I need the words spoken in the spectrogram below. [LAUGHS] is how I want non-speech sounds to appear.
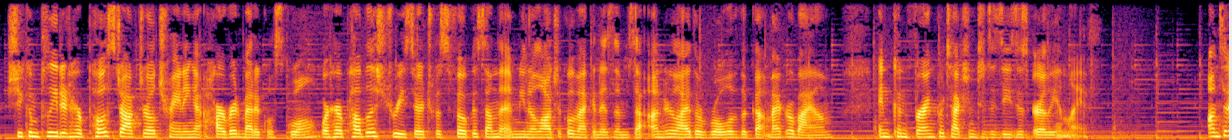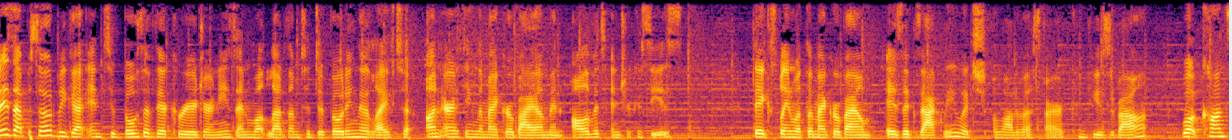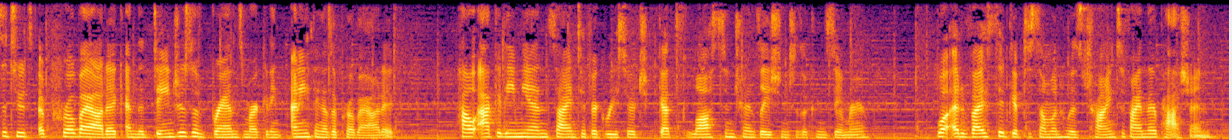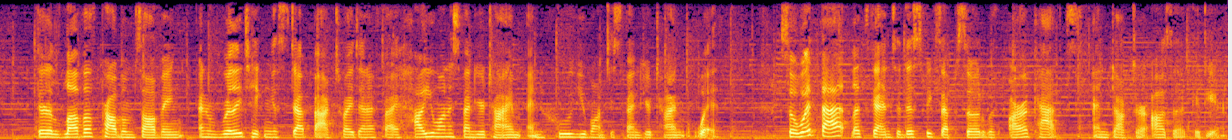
She completed her postdoctoral training at Harvard Medical School, where her published research was focused on the immunological mechanisms that underlie the role of the gut microbiome in conferring protection to diseases early in life. On today's episode, we get into both of their career journeys and what led them to devoting their life to unearthing the microbiome and all of its intricacies. They explain what the microbiome is exactly, which a lot of us are confused about, what constitutes a probiotic and the dangers of brands marketing anything as a probiotic, how academia and scientific research gets lost in translation to the consumer, what advice they'd give to someone who is trying to find their passion, their love of problem solving, and really taking a step back to identify how you want to spend your time and who you want to spend your time with. So, with that, let's get into this week's episode with Ara Katz and Dr. Aza Gadir.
